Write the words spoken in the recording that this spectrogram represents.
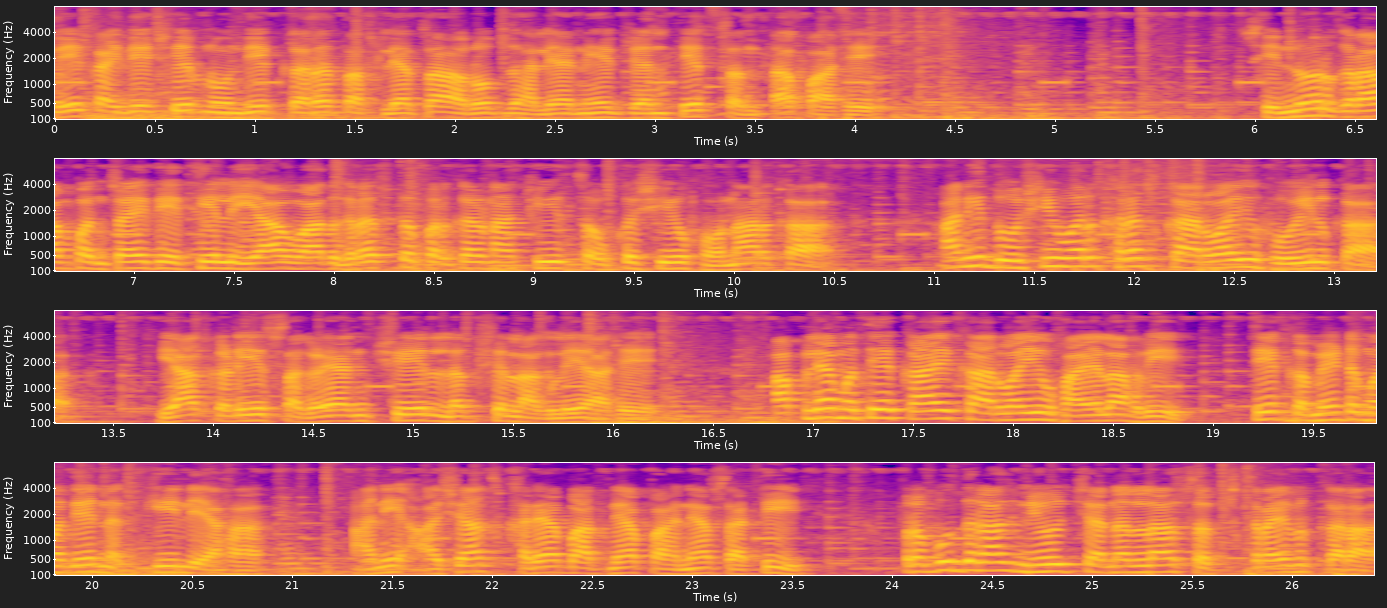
बेकायदेशीर नोंदी करत असल्याचा आरोप झाल्याने जनतेत संताप आहे. सिन्नूर ग्रामपंचायत येथील या वादग्रस्त प्रकरणाची चौकशी होणार का? आणि दोषीवर खरंच कारवाई होईल का याकडे सगळ्यांचे लक्ष लागले आहे आपल्या मते काय कारवाई व्हायला हवी ते कमेंटमध्ये नक्की लिहा आणि अशाच खऱ्या बातम्या पाहण्यासाठी प्रबुद्धराज न्यूज चॅनलला सबस्क्राईब करा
